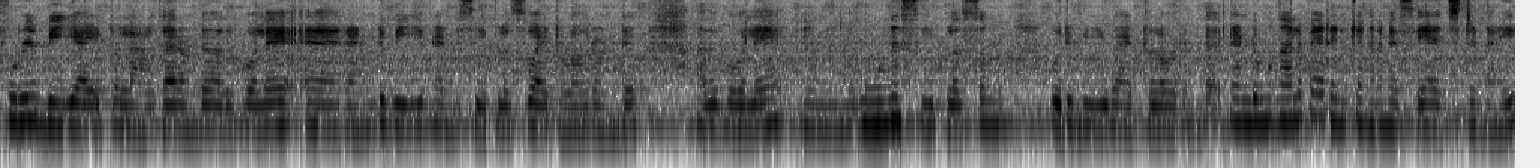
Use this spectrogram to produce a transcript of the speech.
ഫുൾ ബി ആയിട്ടുള്ള ആൾക്കാരുണ്ട്. അതുപോലെ രണ്ട് ബിയും രണ്ട് സി പ്ലസും ആയിട്ടുള്ളവരുണ്ട്. അതുപോലെ മൂന്ന് സി പ്ലസും ഒരു ബിയും ആയിട്ടുള്ളവരുണ്ട്. രണ്ട് മൂന്നാൽ പേര് എനിക്ക് അങ്ങനെ മെസ്സേജ് അയച്ചിട്ടുണ്ടായി.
